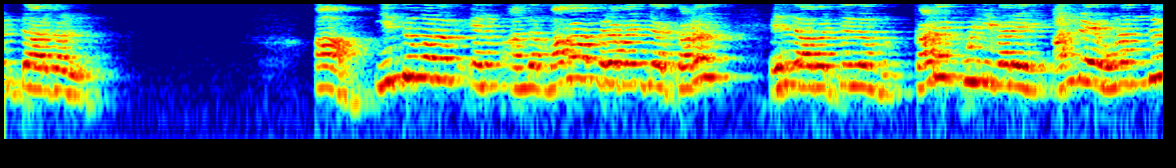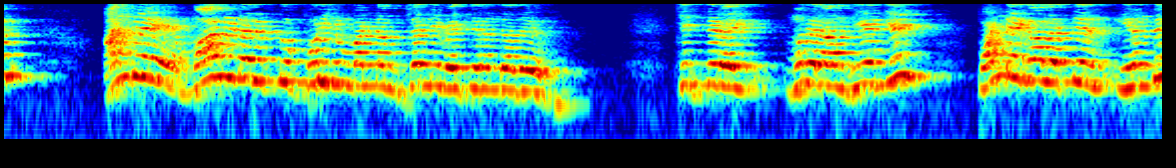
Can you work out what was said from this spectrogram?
இட்டார்கள். ஆம் இந்து மதம் எனும் அந்த மகா பிரபஞ்ச கடல் எல்லாவற்றிலும் கடைப்புள்ளி வரை அன்றே உணர்ந்து அன்றே மானிடருக்கு புரியும் வண்ணம் சொல்லி வைத்திருந்தது. சித்திரை முதலாம் தேதியை பண்டை காலத்தில் இருந்து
